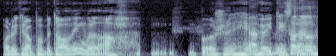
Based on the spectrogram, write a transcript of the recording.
Har du krav på betaling? Hvordan, ah, på Ja, vi kan jo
